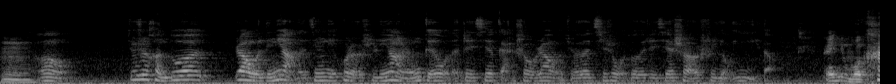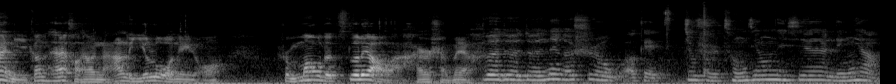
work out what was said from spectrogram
嗯，嗯，就是很多让我领养的经历，或者是领养人给我的这些感受，让我觉得其实我做的这些事儿是有意义的。哎，我看你刚才好像拿了一摞那种是猫的资料啊，还是什么呀？对对对，那个是我给就是曾经那些领养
